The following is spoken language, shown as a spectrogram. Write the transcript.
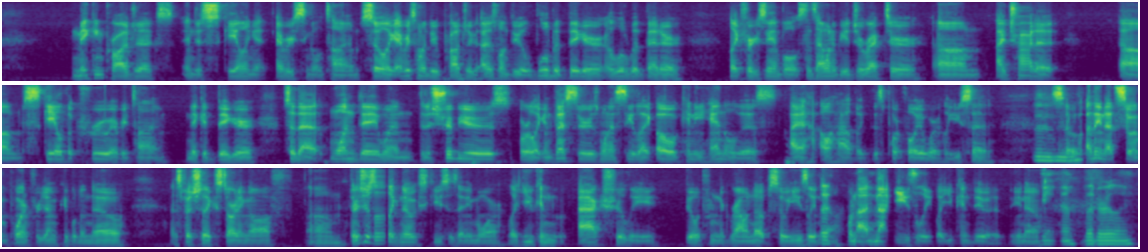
making projects and just scaling it every single time. So like every time I do a project, I just want to do a little bit bigger, a little bit better. Like for example, since I want to be a director, um, I try to um, scale the crew every time, make it bigger, so that one day when the distributors or like investors want to see like, oh, can he handle this? I, I'll have like this portfolio work, like you said. Mhm. So I think that's so important for young people to know, especially like starting off. Um, there's just like no excuses anymore. Like you can actually build from the ground up so easily But- now. Well, not not easily, but you can do it. You know, yeah, literally.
